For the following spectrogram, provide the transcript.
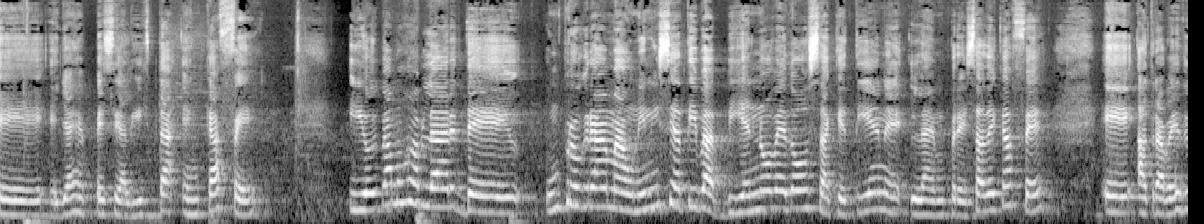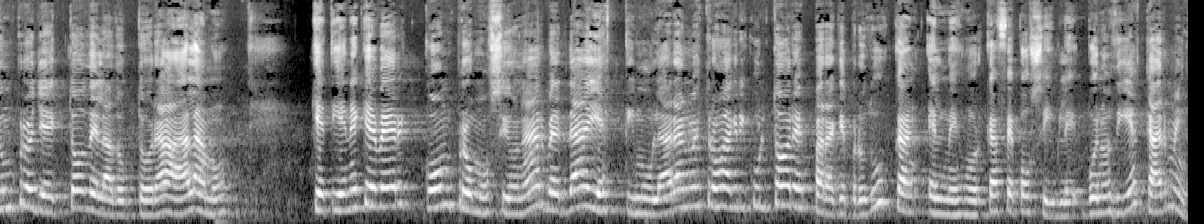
eh, ella es especialista en café y hoy vamos a hablar de un programa, una iniciativa bien novedosa que tiene la empresa de café eh, a través de un proyecto de la doctora Álamo que tiene que ver con promocionar, ¿verdad? Y estimular a nuestros agricultores para que produzcan el mejor café posible. Buenos días, Carmen.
